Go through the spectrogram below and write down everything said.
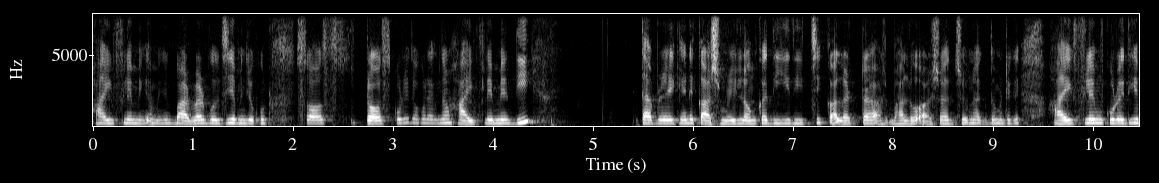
হাই ফ্লেমে আমি বারবার বলছি, আমি যখন সস টস করি, তখন একদম হাই ফ্লেমে দিই। তারপরে এখানে কাশ্মীরি লঙ্কা দিয়ে দিচ্ছি, কালারটা ভালো আসার জন্য। একদম এটাকে হাই ফ্লেম করে দিয়ে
